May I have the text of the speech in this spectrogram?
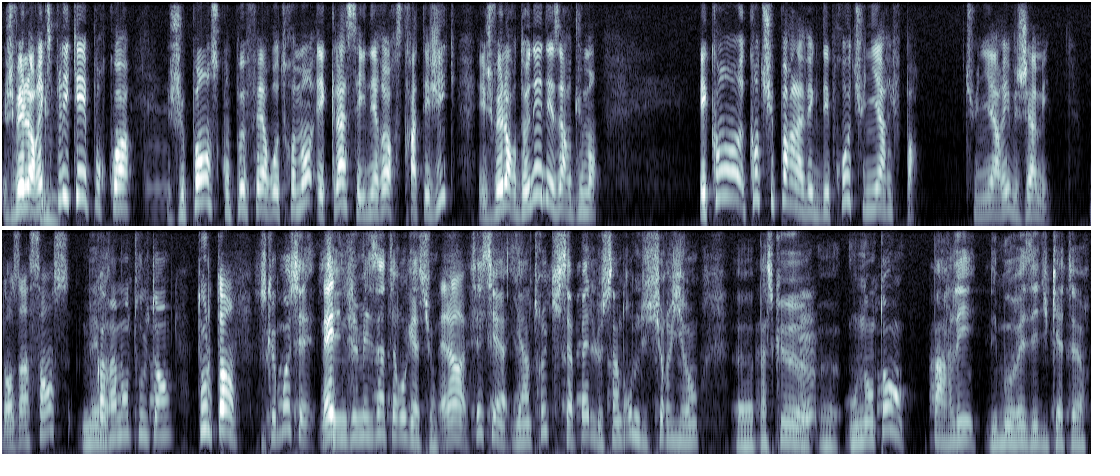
Je vais leur Mm. expliquer pourquoi. Mm. Je pense qu'on peut faire autrement et que là, c'est une erreur stratégique et je vais leur donner des arguments. Et quand, quand tu parles avec des pros, tu n'y arrives pas. Tu n'y arrives jamais. Dans un sens, Mais comme- vraiment tout le temps? Tout le temps. Parce que moi, c'est Mais- une de mes interrogations. Il y a un truc qui s'appelle le syndrome du survivant. Euh, parce que Mmh. euh, on entend parler des mauvais éducateurs.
